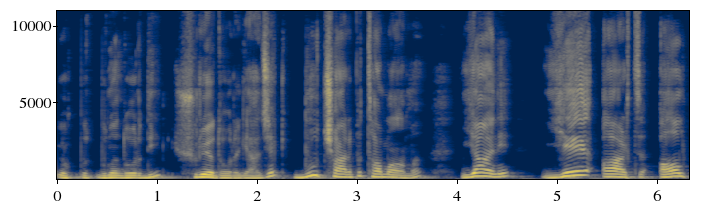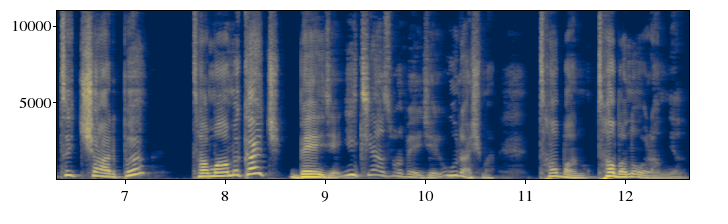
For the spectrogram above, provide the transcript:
Yok bu, buna doğru değil. Şuraya doğru gelecek. Bu çarpı tamamı. Yani y artı 6 çarpı tamamı kaç? BC. Hiç yazma BC. Uğraşma. Taban tabanı oranlayalım.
